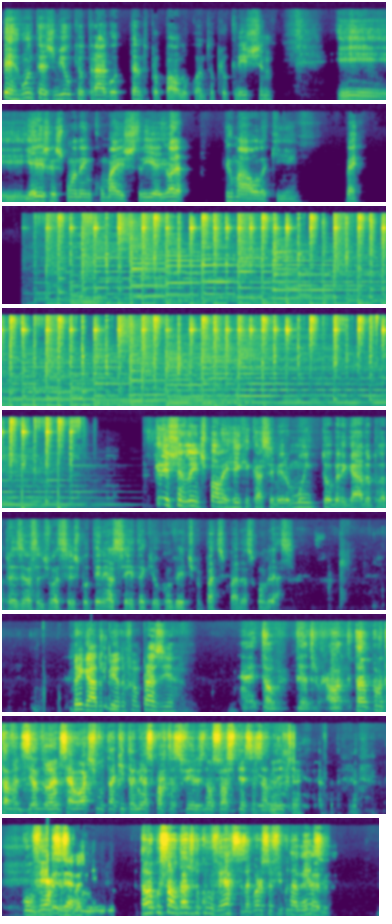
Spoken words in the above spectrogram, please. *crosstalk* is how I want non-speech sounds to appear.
perguntas mil que eu trago tanto para o Paulo quanto para o Christian. E, e eles respondem com maestria. E olha, tem uma aula aqui, hein? Bem. Christian Lente, Paulo Henrique Casimiro, muito obrigado pela presença de vocês, por terem aceito aqui o convite para participar dessa conversa. Obrigado, Pedro, foi um prazer. É, então, Pedro, então, como eu estava dizendo antes, é ótimo estar aqui também às quartas-feiras, não só às terças à noite. *laughs* Conversas é, mas... comigo. Estava com saudade do Conversas, agora só fico na mesa.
